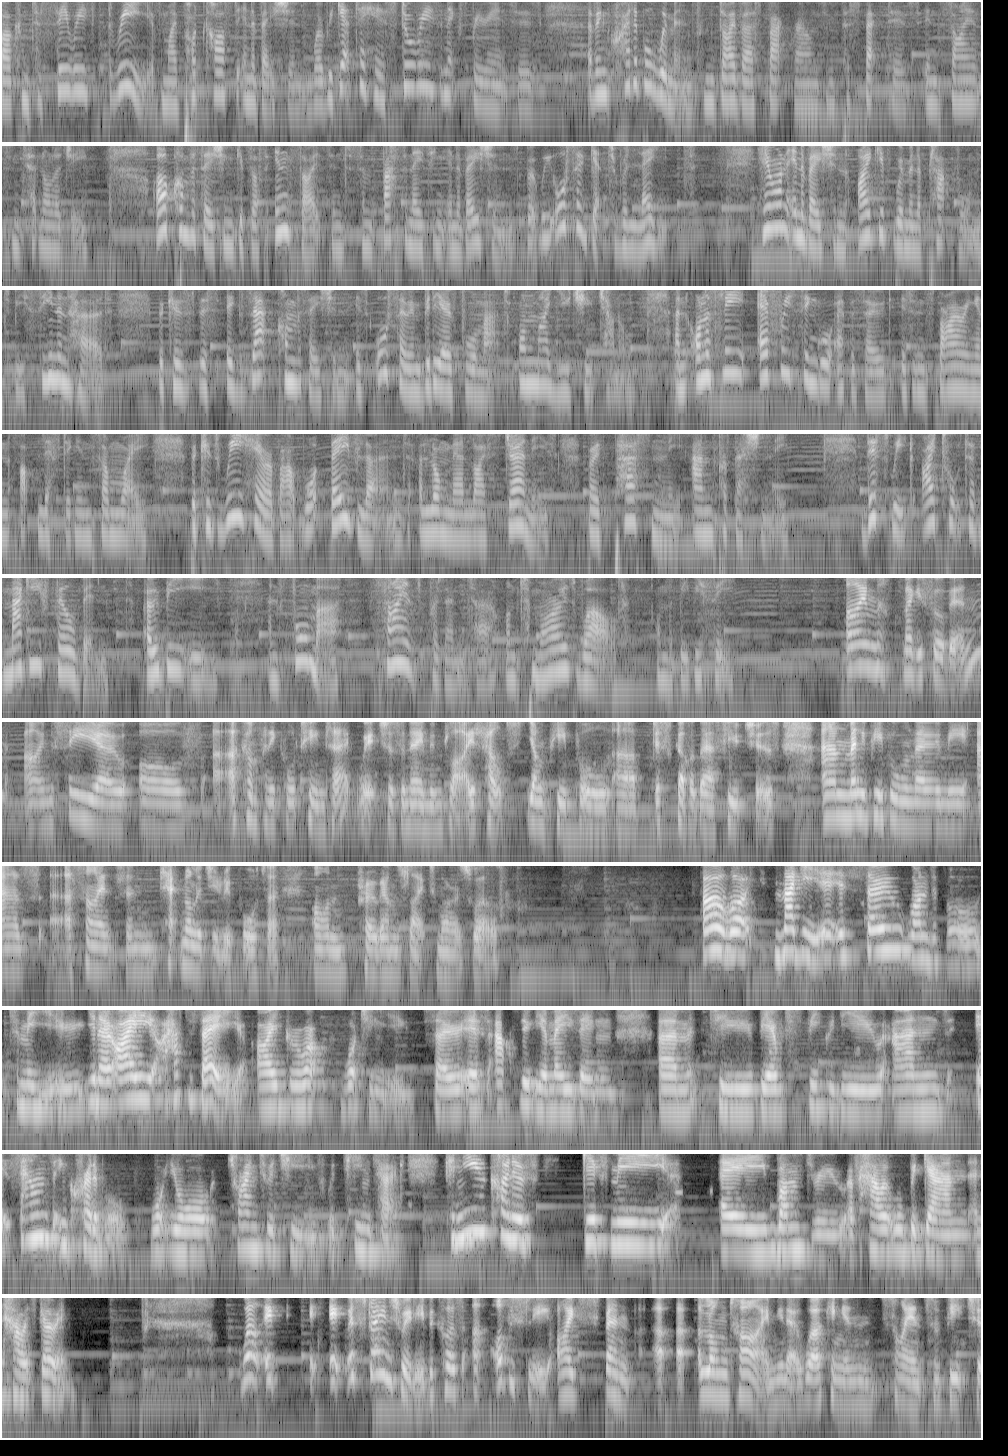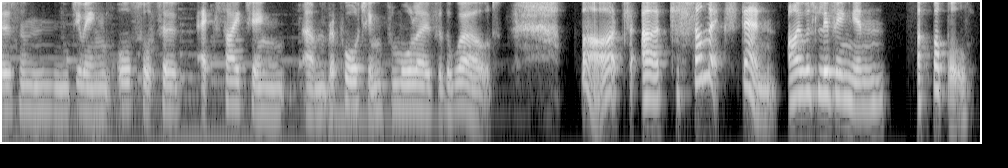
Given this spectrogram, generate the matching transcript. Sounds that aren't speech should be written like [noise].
welcome to series three of my podcast Innovation, where we get to hear stories and experiences of incredible women from diverse backgrounds and perspectives in science and technology. Our conversation gives us insights into some fascinating innovations, but we also get to relate. Here on Innovation, I give women a platform to be seen and heard because this exact conversation is also in video format on my YouTube channel. And honestly, every single episode is inspiring and uplifting in some way because we hear about what they've learned along their life's journeys, both personally and professionally. This week, I talked to Maggie Philbin, OBE, and former science presenter on Tomorrow's World on the BBC. I'm Maggie Philbin. I'm CEO of a company called Teen Tech, which, as the name implies, helps young people uh, discover their futures. And many people will know me as a science and technology reporter on programs like Tomorrow's World. Oh, well, Maggie, it is so wonderful to meet you. You know, I have to say, I grew up watching you. So it's absolutely amazing um, to be able to speak with you. And it sounds incredible what you're trying to achieve with Teen Tech. Can you kind of give me a run through of how it all began and how it's going? Well, it, it, was strange really because uh, obviously I'd spent a, a, long time, you know, working in science and features and doing all sorts of exciting um, reporting from all over the world. But uh, to some extent, I was living in a bubble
